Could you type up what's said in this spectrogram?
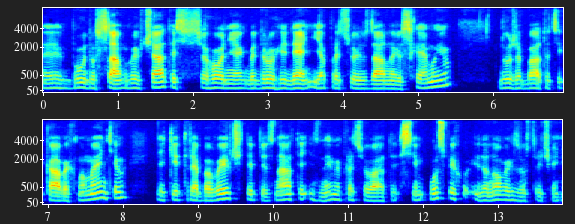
Е, Буду сам вивчатись. Сьогодні, якби другий день, я працюю з даною схемою. Дуже багато цікавих моментів, які треба вивчити, пізнати і з ними працювати. Всім успіху і до нових зустрічей!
